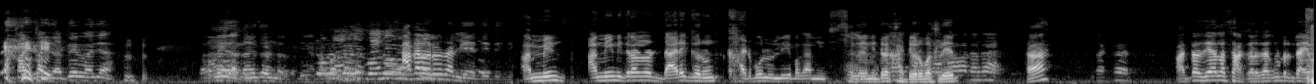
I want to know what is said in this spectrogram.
राजा। आता बरोबर झाली. आम्ही आम्ही मित्रांनो डायरेक्ट घरून खाट बोलवली बघा आम्ही सगळे मित्र खाटीवर बसलेत. हा? साखर. आता याला साखरचा कुठं टाइम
